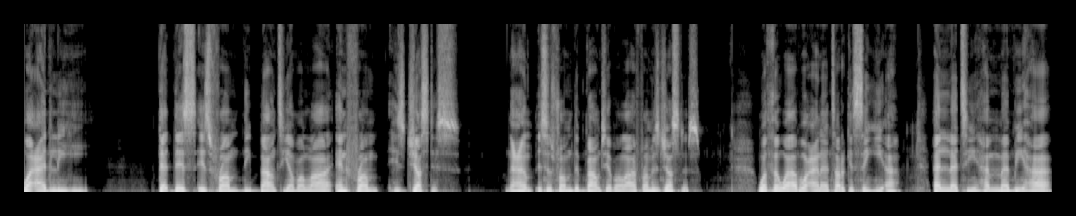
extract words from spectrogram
وَعَدْلِهِ that this is from the bounty of Allah and from His justice. Now, this is from the bounty of Allah from His justice. والثواب على ترك السيئة التي هم بها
